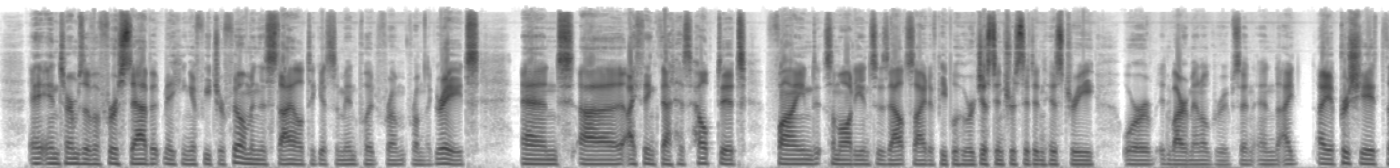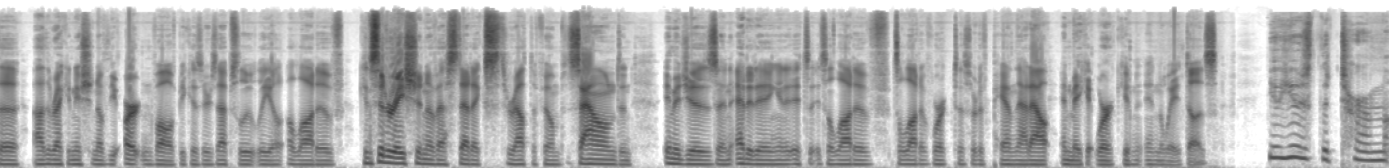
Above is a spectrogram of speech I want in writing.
in terms of a first stab at making a feature film in this style to get some input from from the greats, and uh, I think that has helped it find some audiences outside of people who are just interested in history or environmental groups. And, and I, I appreciate the, uh, the recognition of the art involved because there's absolutely a, a, lot of consideration of aesthetics throughout the film, sound and images and editing. And it's, it's, a, lot of, it's a lot of work to sort of pan that out and make it work in, in the way it does. You used the term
